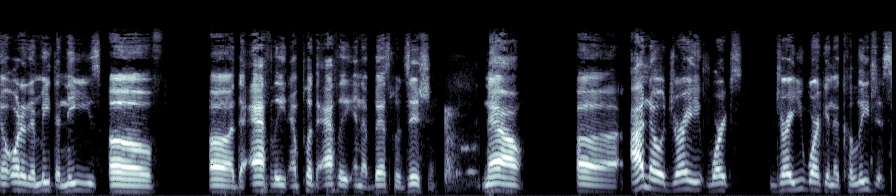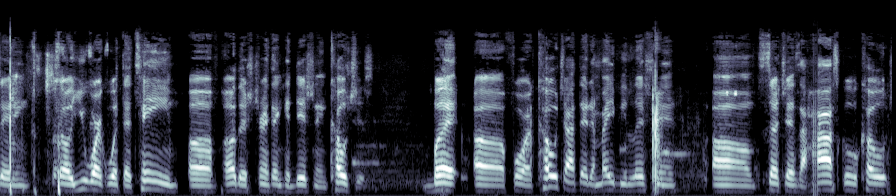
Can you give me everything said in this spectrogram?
in order to meet the needs of uh, the athlete and put the athlete in the best position. Now, uh, I know Dre works. Dre, you work in a collegiate setting, so you work with a team of other strength and conditioning coaches. But uh, for a coach out there that may be listening, um, such as a high school coach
